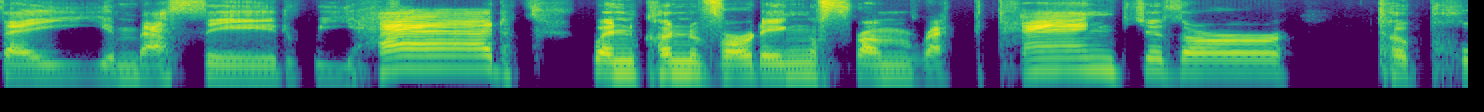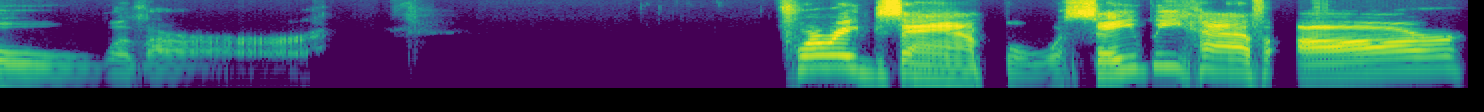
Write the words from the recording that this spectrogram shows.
play method we had when converting from rectangular to polar. For example, say we have R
